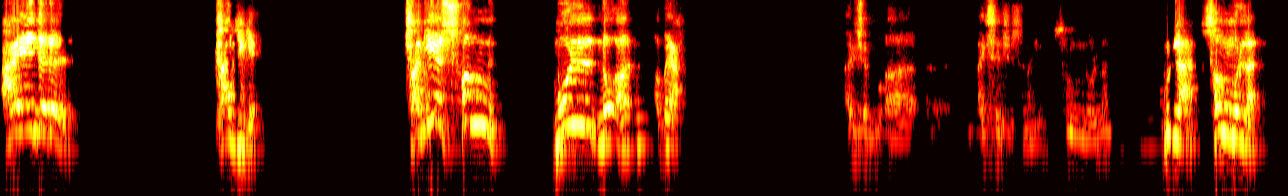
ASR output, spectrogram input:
아이들을 가지게 자기의 성, 몰, 노, 아, 아, 뭐야? 아니, 저, 뭐, 아, 아, 마이센 실수는 성논란? 문란, 성문란을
